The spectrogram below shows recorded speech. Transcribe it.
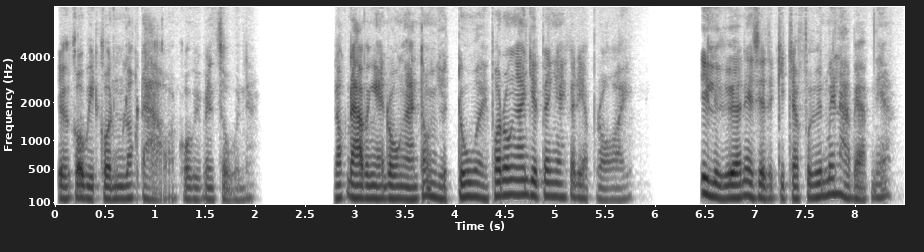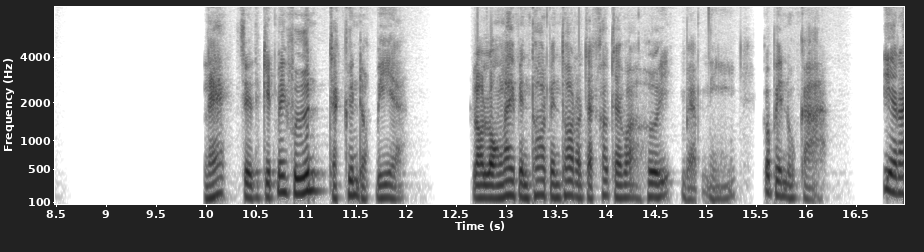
เจอโควิดคนล็อกดาวน์โควิดเป็นศูนย์ล็อกดาวน์เป็นไงโรงงานต้องหยุดด้วยพอโรงงานหยุดเป็นไงก็เรียบร้อย ที่เหลือเนี่ยเศรษฐกิจจะฟื้นไม่ล่ะแบบเนี้ยและเศรษฐกิจไม่ฟื้นจะขึ้นดอกเบี้ย เราลองไล่เป็นทอดเป็นทอดเราจะเข้าใจว่า เฮ้ย แบบนี้ก็เป็นโอกาส ที่อะไร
